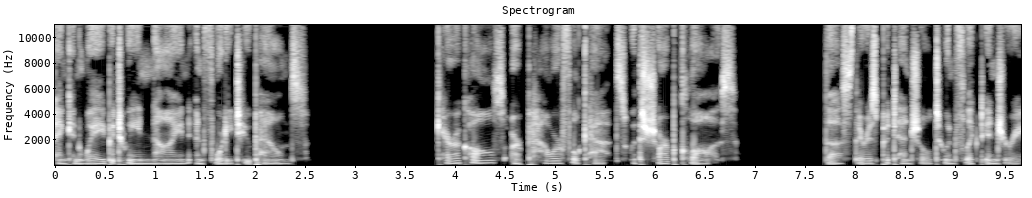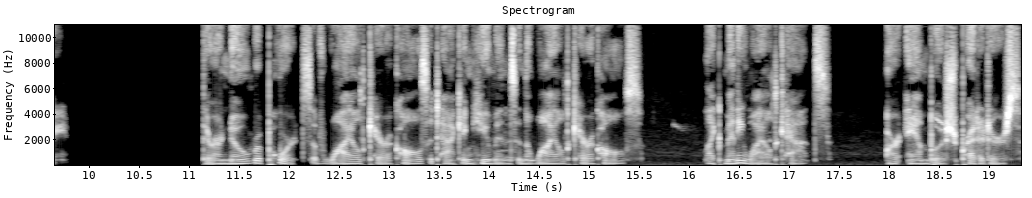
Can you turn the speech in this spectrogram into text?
and can weigh between 9 and 42 pounds. Caracals are powerful cats with sharp claws. Thus, there is potential to inflict injury. There are no reports of wild caracals attacking humans in the wild caracals. Like many wild cats, are ambush predators.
